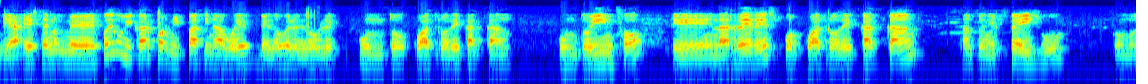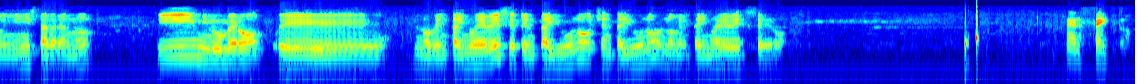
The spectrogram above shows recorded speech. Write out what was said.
Ya, este, me pueden ubicar por mi página web www.4dcatcan.info, eh, en las redes por 4dcatcan, tanto en el Facebook como en Instagram, ¿no? Y mi número eh, 99 71 81 99 0. Perfecto.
